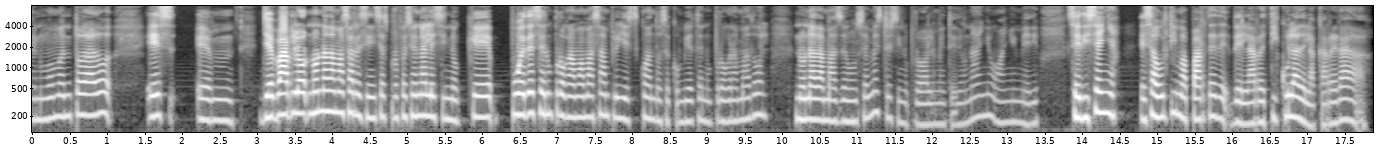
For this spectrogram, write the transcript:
en un momento dado, es em, llevarlo no nada más a residencias profesionales, sino que puede ser un programa más amplio y es cuando se convierte en un programa dual, no nada más de un semestre, sino probablemente de un año o año y medio. Se diseña esa última parte de, la retícula de la carrera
